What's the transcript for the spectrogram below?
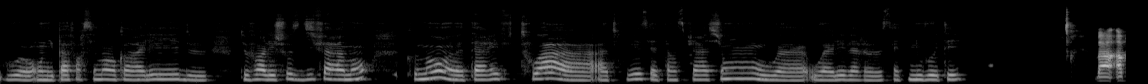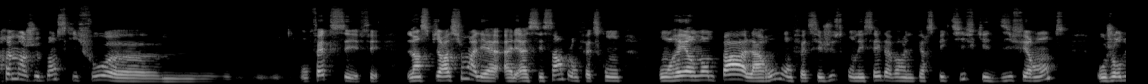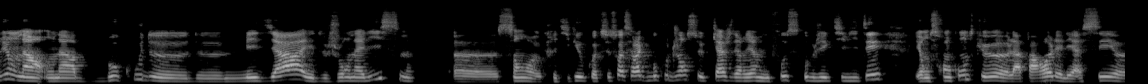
où on n'est pas forcément encore allé, de, voir les choses différemment. Comment tu arrives, toi, à, trouver cette inspiration ou à, aller vers cette nouveauté? Bah, Après, moi, je pense qu'il faut... en fait, c'est, l'inspiration, elle est, assez simple. En fait, ce qu'on on réinvente pas la roue, en fait. C'est juste qu'on essaye d'avoir une perspective qui est différente. Aujourd'hui, on a, beaucoup de, médias et de journalisme sans euh, critiquer ou quoi que ce soit. C'est vrai que beaucoup de gens se cachent derrière une fausse objectivité et on se rend compte que euh, la parole, elle est assez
